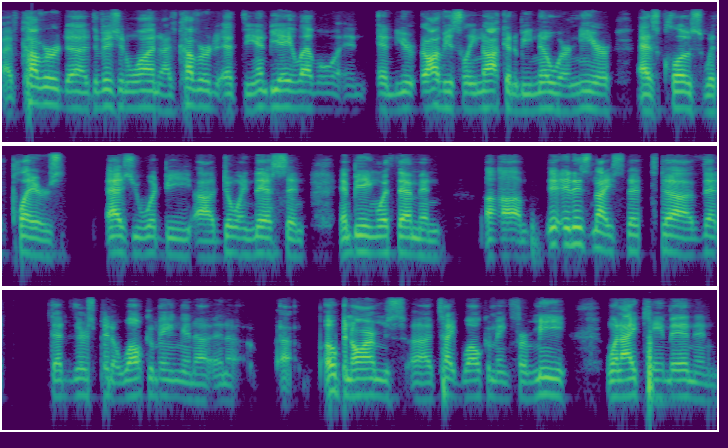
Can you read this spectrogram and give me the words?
I've covered uh, Division One. I've covered at the NBA level, and and you're obviously not going to be nowhere near as close with players as you would be uh, doing this and and being with them. And um, it, it is nice that uh, that that there's been a welcoming and a, and a uh, open arms uh, type welcoming for me when I came in, and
